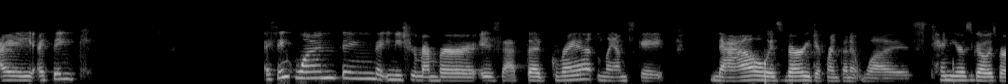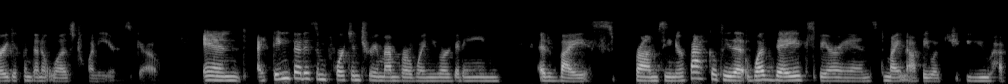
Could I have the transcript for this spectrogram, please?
i i think I think one thing that you need to remember is that the grant landscape now is very different than it was 10 years ago, is very different than it was 20 years ago. And I think that it's important to remember when you are getting advice from senior faculty that what they experienced might not be what you have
